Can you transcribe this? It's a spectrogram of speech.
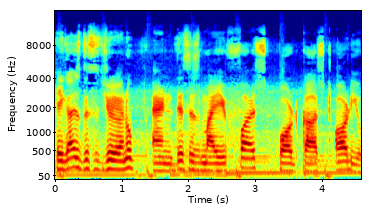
Hey guys, this is Anup and this is my first podcast audio.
